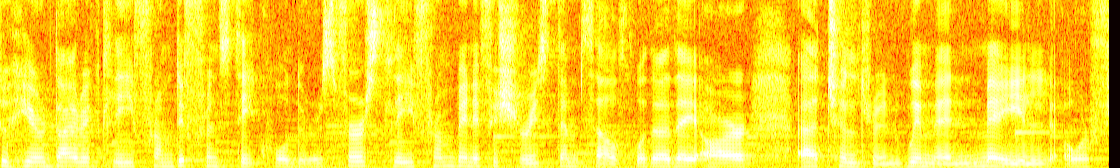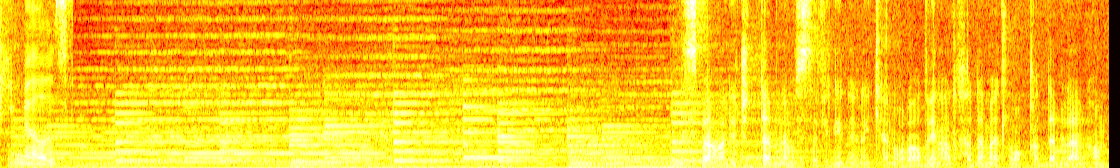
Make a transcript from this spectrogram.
to hear directly from different stakeholders. Firstly, from beneficiaries themselves, whether they are uh, children, women, male or females. نسبة عالية جدا من المستفيدين هنا كانوا راضين عن الخدمات المقدمة لهم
